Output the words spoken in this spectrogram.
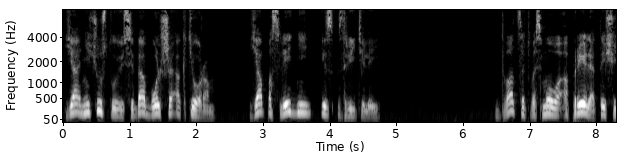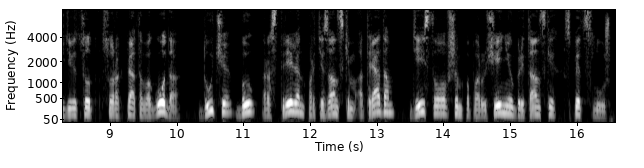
Я не чувствую себя больше актером. Я последний из зрителей. 28 апреля 1945 года Дуче был расстрелян партизанским отрядом, действовавшим по поручению британских спецслужб.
